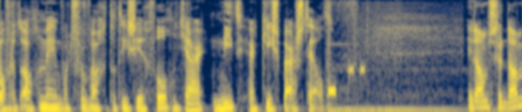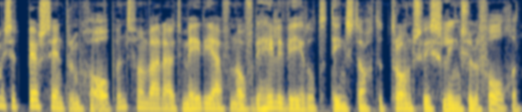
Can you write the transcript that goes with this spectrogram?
Over het algemeen wordt verwacht dat hij zich volgend jaar niet herkiesbaar stelt. In Amsterdam is het perscentrum geopend... van waaruit media van over de hele wereld dinsdag de troonswisseling zullen volgen.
